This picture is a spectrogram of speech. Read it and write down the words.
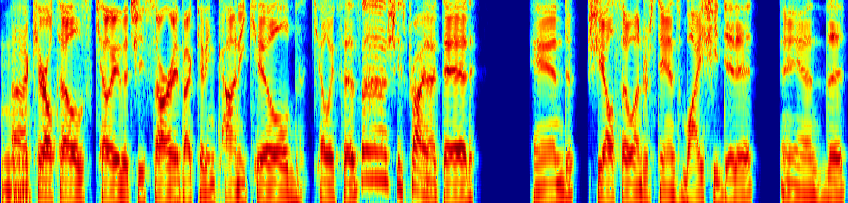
Hmm. Uh, Carol tells Kelly that she's sorry about getting Connie killed. Kelly says, ah, she's probably not dead. And she also understands why she did it and that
